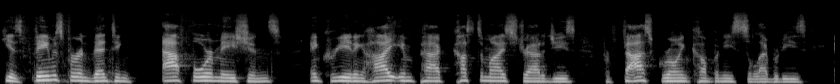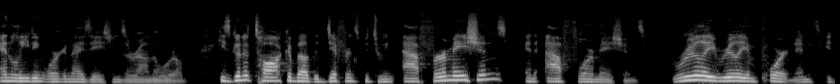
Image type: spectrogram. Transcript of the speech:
He is famous for inventing affirmations and creating high impact customized strategies for fast growing companies celebrities and leading organizations around the world. He's going to talk about the difference between afformations and affirmations really really important and it,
